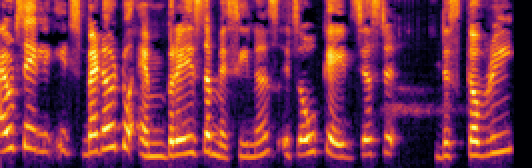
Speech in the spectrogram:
i would say it's better to embrace the messiness. It's okay. It's just a discovery.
